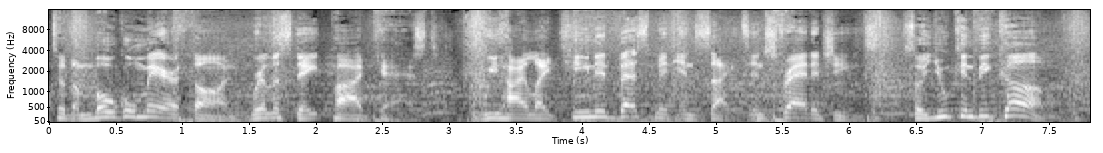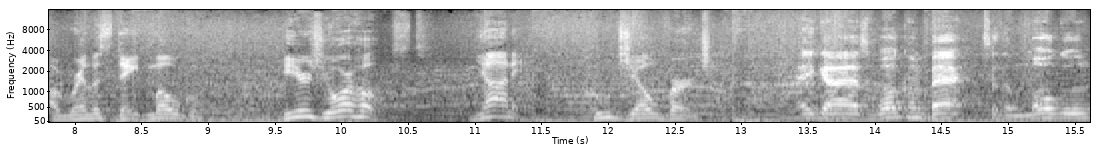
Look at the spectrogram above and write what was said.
to the Mogul Marathon Real Estate Podcast. We highlight keen investment insights and strategies so you can become a real estate mogul. Here's your host, Yannick Cujo Virgil. Hey guys, welcome back to the Mogul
